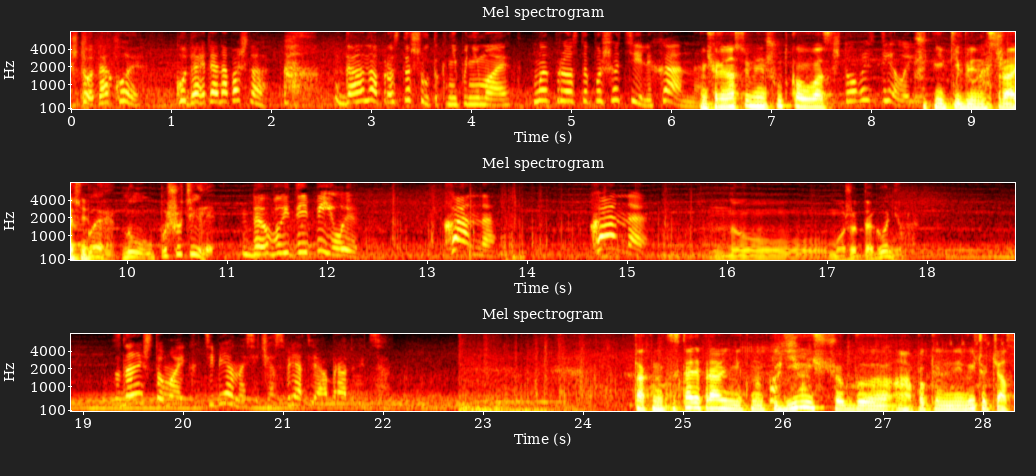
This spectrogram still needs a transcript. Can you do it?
Что такое? Куда это она пошла? Да она просто шуток не понимает. Мы просто пошутили, Ханна. Ніхрена собі блін, шутка у вас. Что вы сделали? Шутники, блін, всраті. Бэт, ну, пошутили. Да вы дебилы! Ханна! Ханна! Ну, может, догоним? Знаешь что, Майк, тебе она сейчас вряд ли обрадуется. Так, натискайте правильні кнопки дії, щоб. е, А, поки не вийшов час.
